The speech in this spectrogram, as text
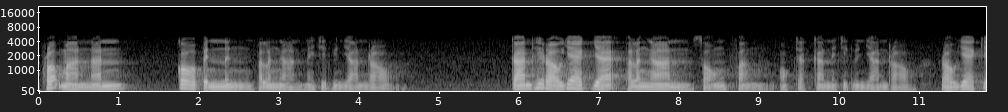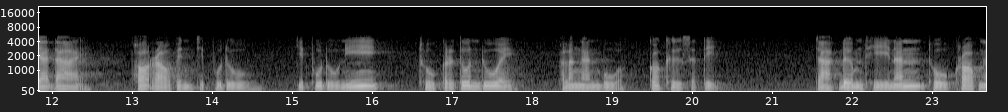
เพราะมานนั้นก็เป็นหนึ่งพลังงานในจิตวิญญาณเรา การที่เราแยกแยะพลังงานสองฝั่งออกจากกันในจิตวิญญาณเรา เราแยกแยะได้ เพราะเราเป็นจิตผู้ดู จิตผู้ดูนี้ถูกกระตุ้นด้วยพลังงานบวกก็คือสติ จากเดิมทีนั้นถูกครอบง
